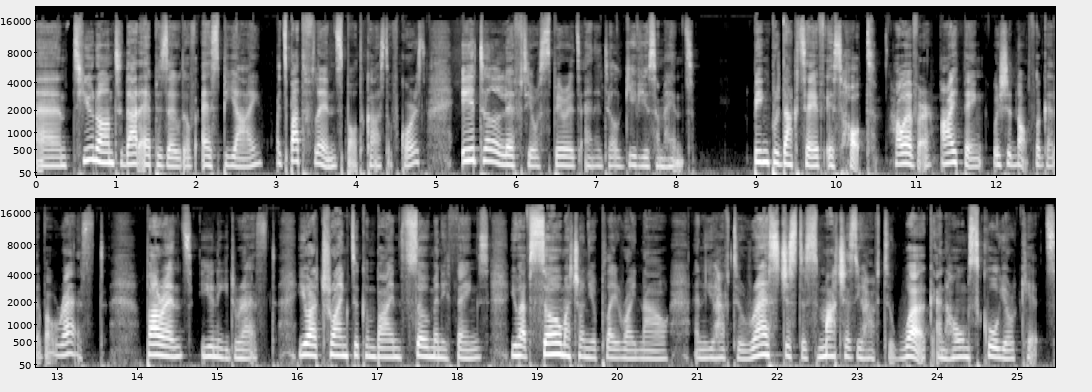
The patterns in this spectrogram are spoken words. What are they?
And tune on to that episode of SPI. It's Pat Flynn's podcast, of course. It'll lift your spirits and it'll give you some hints. Being productive is hot. However, I think we should not forget about rest. Parents, you need rest. You are trying to combine so many things. You have so much on your plate right now, and you have to rest just as much as you have to work and homeschool your kids.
